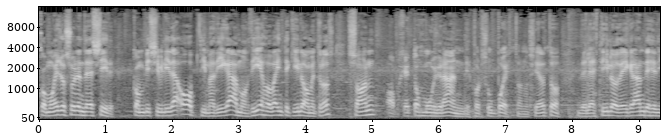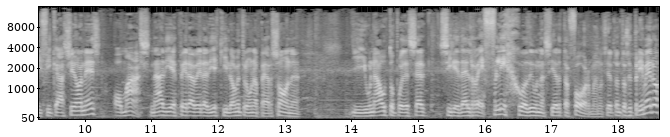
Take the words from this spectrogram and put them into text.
como ellos suelen decir, con visibilidad óptima, digamos 10 o 20 kilómetros, son objetos muy grandes, por supuesto, ¿no es cierto? Del estilo de grandes edificaciones o más. Nadie espera ver a 10 kilómetros una persona y un auto puede ser si le da el reflejo de una cierta forma, ¿no es cierto? Entonces, primero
